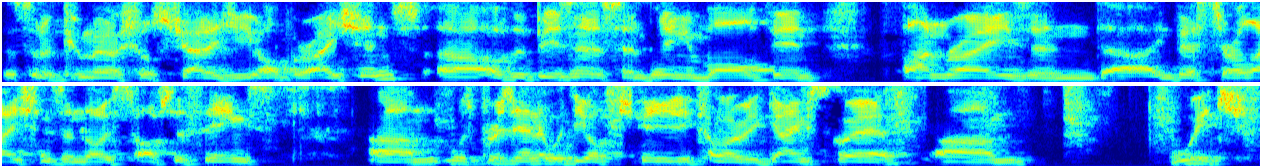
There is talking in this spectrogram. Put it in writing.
the sort of commercial strategy operations uh, of the business and being involved in fundraise and uh, investor relations and those types of things. Um, was presented with the opportunity to come over to GameSquare, um, which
